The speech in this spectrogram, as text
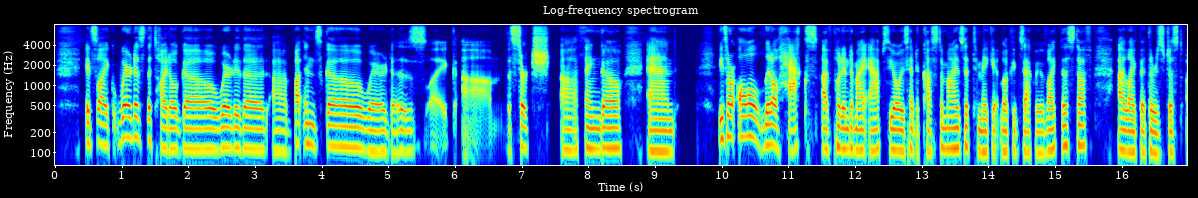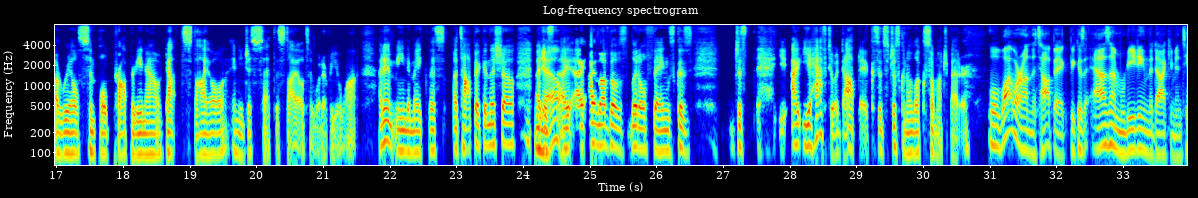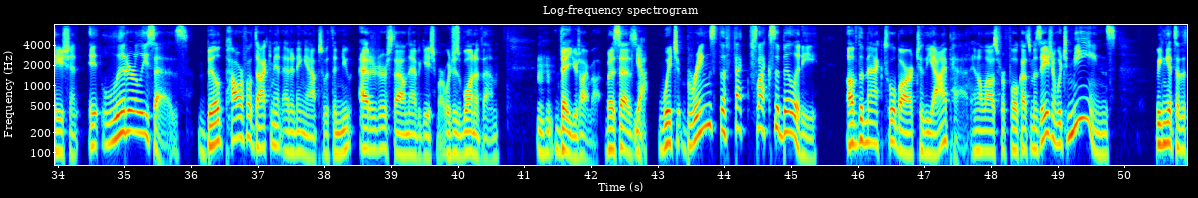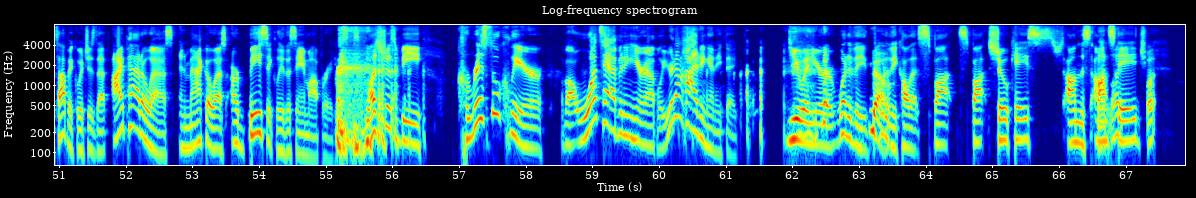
it's like where does the title go? Where do the uh, buttons go? Where does like um, the search uh, thing go? And these are all little hacks I've put into my apps. You always had to customize it to make it look exactly like this stuff. I like that there's just a real simple property now, dot style, and you just set the style to whatever you want. I didn't mean to make this a topic in the show. I no. just I, I, I love those little things because just I, you have to adopt it because it's just going to look so much better. Well, while we're on the topic, because as I'm reading the documentation, it literally says build powerful document editing apps with the new editor style navigation bar, which is one of them mm-hmm. that you're talking about. But it says, yeah, which brings the fe- flexibility of the Mac toolbar to the iPad and allows for full customization, which means we can get to the topic, which is that iPad OS and Mac OS are basically the same operating system. Let's just be crystal clear about what's happening here, Apple. You're not hiding anything. You and your what do they no. what do they call that spot spot showcase on the on stage? What?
